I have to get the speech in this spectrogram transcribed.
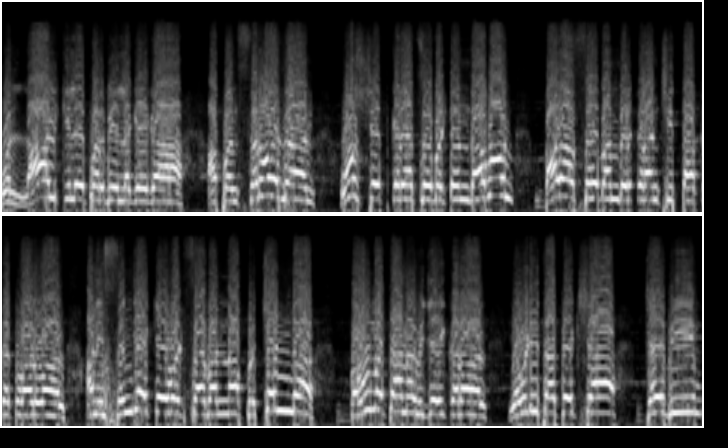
वो लाल किले पर भी लगेगा। आपण सर्वजण ऊस शेतकऱ्याचं बटन दाबून बाळासाहेब आंबेडकरांची ताकद वाढवाल आणि संजय केवट साहेबांना प्रचंड बहुमतानं विजयी कराल. एवढीच अपेक्षा. जय भीम.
